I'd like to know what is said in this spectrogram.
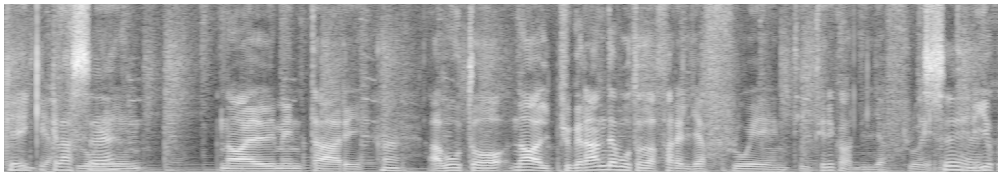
Che, in che classe affluen- è? No, elementari. Eh. Ha avuto, no, il più grande ha avuto da fare gli affluenti. Ti ricordi gli affluenti? Sì. Io,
